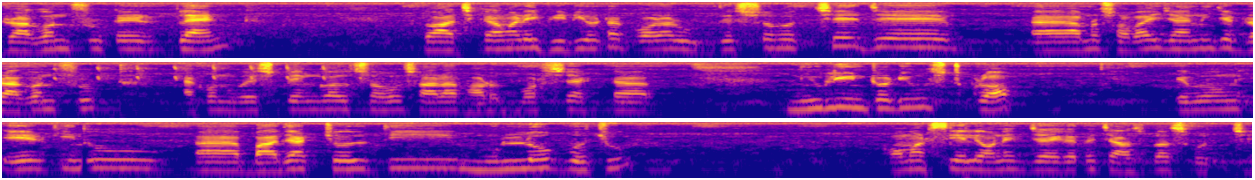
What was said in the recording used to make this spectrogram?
ড্রাগন ফ্রুটের প্ল্যান্ট তো আজকে আমার এই ভিডিওটা করার উদ্দেশ্য হচ্ছে যে আমরা সবাই জানি যে ড্রাগন ফ্রুট এখন ওয়েস্ট বেঙ্গল সহ সারা ভারতবর্ষে একটা নিউলি ইন্ট্রোডিউসড ক্রপ এবং এর কিন্তু বাজার চলতি মূল্য প্রচুর। কমার্শিয়ালি অনেক জায়গাতে চাষবাস হচ্ছে।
